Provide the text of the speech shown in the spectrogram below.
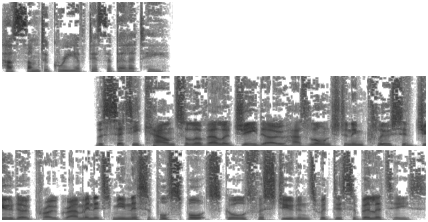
have some degree of disability. The City Council of El Ejido has launched an inclusive judo program in its municipal sports schools for students with disabilities.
